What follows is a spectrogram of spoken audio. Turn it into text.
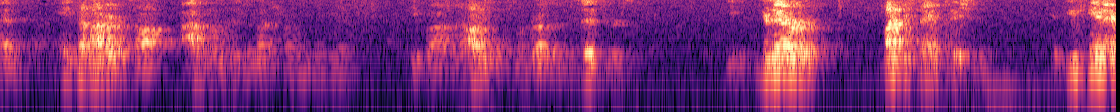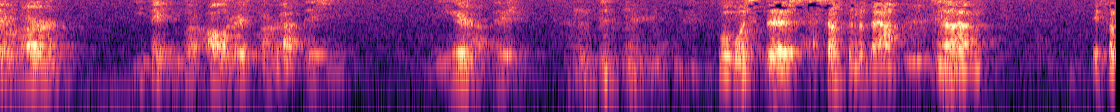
And anytime I've ever taught, I've learned just as much from the uh, people out in the audience, my brothers and sisters. You, you're never, like you're saying, fishing. If you can't ever learn, you think you've learned all there is to learn about fishing, you're not fishing. Well, what's the something about um, if a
